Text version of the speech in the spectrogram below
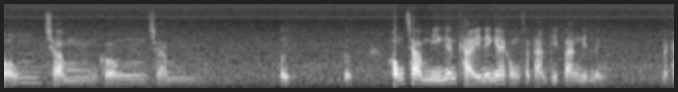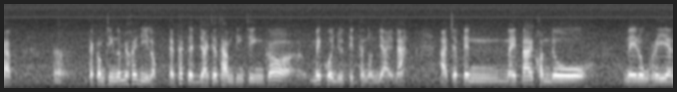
ของชำของชำปึ๊บปึ๊บของชำมีเงื่อนไขในแง่ของสถานที่ตั้งนิดนึงนะครับครับแต่ความจริงก็ไม่ค่อยดีหรอก แต่ถ้าเกิดอยากจะทำจริง ๆ ก็ไม่ควรอยู่ติดถนนใหญ่นะ อาจจะเป็นในใต้คอนโด ในโรงเรียน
